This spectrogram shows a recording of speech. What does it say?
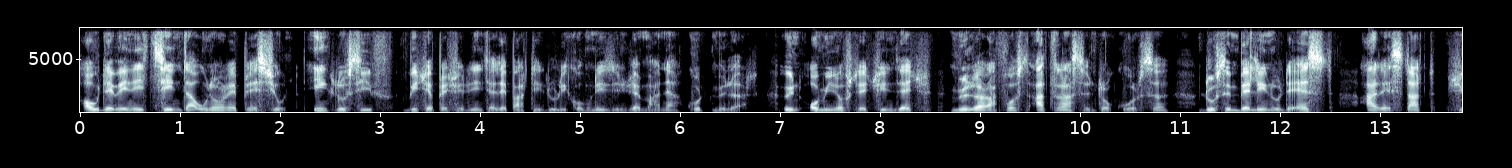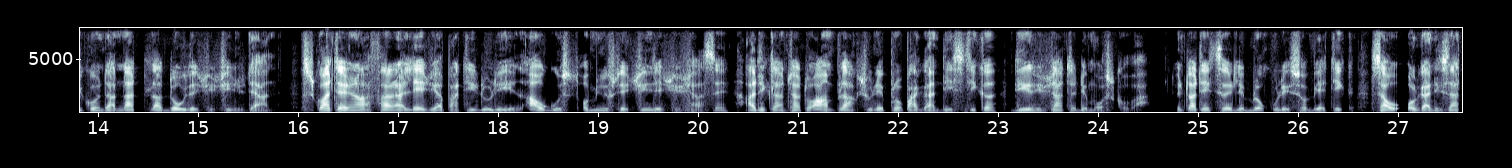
au devenit ținta unor represiuni, inclusiv vicepreședintele Partidului Comunist din Germania, Kurt Müller. În 1950, Müller a fost atras într-o cursă, dus în Berlinul de Est, arestat și condamnat la 25 de ani. Scoaterea în afara legii a partidului în august 1956 a declanșat o amplă acțiune propagandistică dirijată de Moscova. În toate țările blocului sovietic s-au organizat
